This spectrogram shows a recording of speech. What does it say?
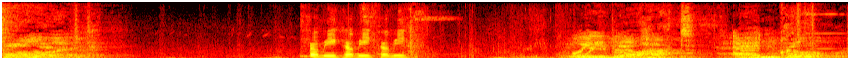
Forward. Help me, help me, help me. We blow hot and cold.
